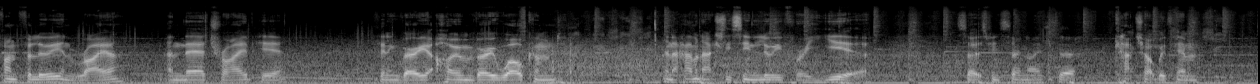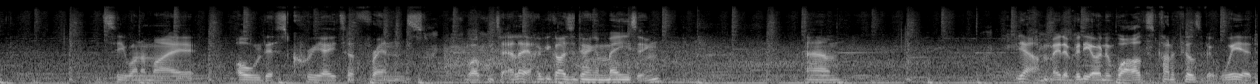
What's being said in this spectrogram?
Fun for Louis and Raya and their tribe here. Feeling very at home, very welcomed. And I haven't actually seen Louis for a year. So it's been so nice to catch up with him and see one of my oldest creator friends. Welcome to LA. I hope you guys are doing amazing. Um, yeah, I haven't made a video in a while. This kind of feels a bit weird,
